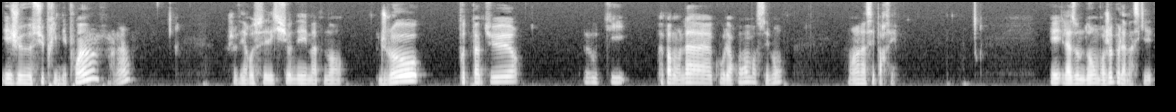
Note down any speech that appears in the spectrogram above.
Et je supprime les points, voilà. Je vais resélectionner maintenant Draw, pot de peinture, l'outil, ah, pardon, la couleur ombre, c'est bon. Voilà, c'est parfait. Et la zone d'ombre, je peux la masquer.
